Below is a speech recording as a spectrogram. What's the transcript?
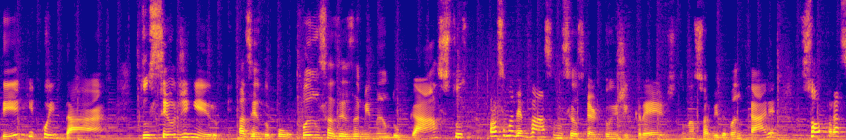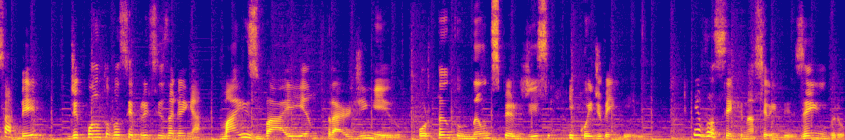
ter que cuidar do seu dinheiro, fazendo poupanças, examinando gastos. Faça uma devassa nos seus cartões de crédito, na sua vida bancária, só para saber de quanto você precisa ganhar. Mas vai entrar dinheiro, portanto, não desperdice e cuide bem dele. E você que nasceu em dezembro,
